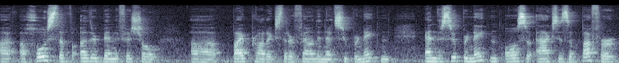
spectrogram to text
uh, a host of other beneficial uh, byproducts that are found in that supernatant. And the supernatant also acts as a buffer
